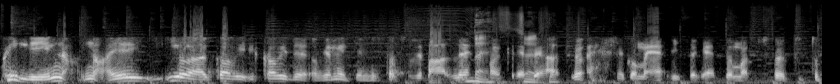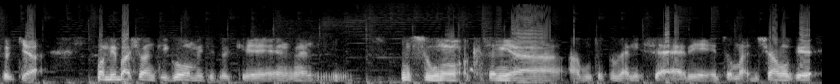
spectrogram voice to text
quindi no no io al COVID, il covid ovviamente mi sto sulle balle Beh, mancherebbe certo. altro eh, com'è visto che insomma soprattutto per chi ha ma mi bacio anche i gomiti perché eh, nessuno a casa mia ha avuto problemi seri insomma diciamo che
